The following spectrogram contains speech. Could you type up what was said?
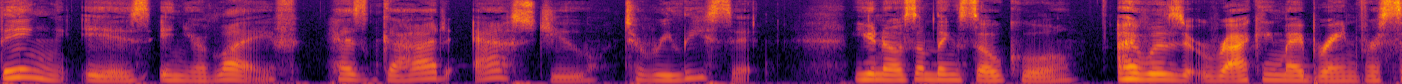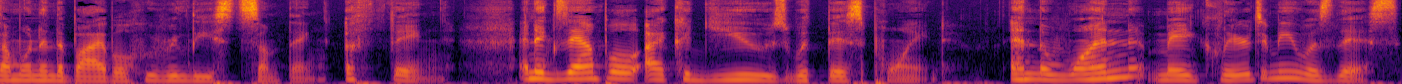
thing is in your life, has God asked you to release it? You know, something so cool. I was racking my brain for someone in the Bible who released something, a thing, an example I could use with this point. And the one made clear to me was this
